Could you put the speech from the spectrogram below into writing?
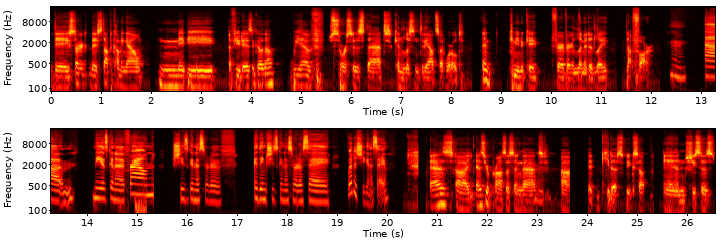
They started. They stopped coming out maybe a few days ago, though. We have sources that can listen to the outside world and communicate very, very limitedly, not far. Hmm. Um, Mia's gonna frown. She's gonna sort of. I think she's gonna sort of say, "What is she gonna say?" As uh, as you're processing that, uh, Gita speaks up and she says,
